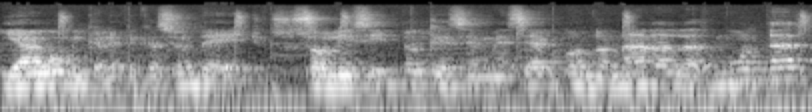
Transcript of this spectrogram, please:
y hago mi calificación de hechos. Solicito que se me sean condonadas las multas,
